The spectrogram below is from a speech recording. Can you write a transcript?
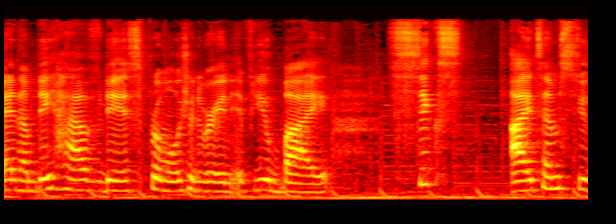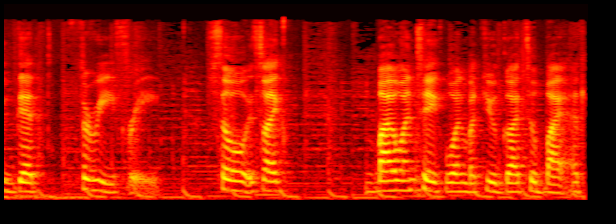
And um, they have this promotion wherein if you buy six items, you get three free. So it's like buy one, take one, but you got to buy at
